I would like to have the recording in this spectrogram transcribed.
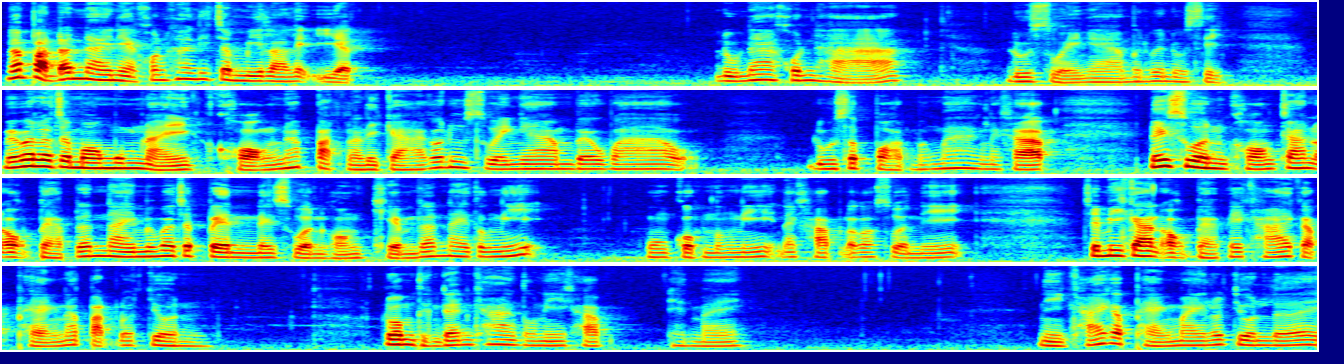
หน้าปัดด้านในเนี่ยค่อนข้างที่จะมีรายละเอียด ดูน่าค้นหา ดูสวยงามเพื่อนๆดูสิ ไม่ว่าเราจะมองมุมไหนของหน้าปัดนาฬิกาก็ดูสวยงามแวววาว ดูสปอร์ตมากๆนะครับ ในส่วนของการออกแบบด้านในไม่ว่าจะเป็นในส่วนของเข็มด้านในตรงนี้ วงกลมตรงนี้นะครับแล้วก็ส่วนนี้จะมีการออกแบบคล้ายๆกับแผงหน้าปัดรถยนต์ รวมถึงด้านข้างตรงนี้ครับ เห็นไหมนี่คล้ายกับแผงไม้รถยนต์เลย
